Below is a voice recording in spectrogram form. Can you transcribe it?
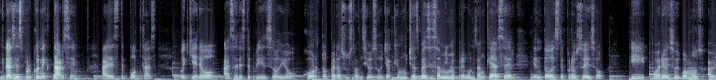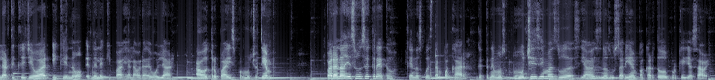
gracias por conectarse a este podcast. Hoy quiero hacer este episodio corto pero sustancioso, ya que muchas veces a mí me preguntan qué hacer en todo este proceso y por eso hoy vamos a hablar de qué llevar y qué no en el equipaje a la hora de volar a otro país por mucho tiempo. Para nadie es un secreto que nos cuesta empacar, que tenemos muchísimas dudas y a veces nos gustaría empacar todo porque ya saben,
